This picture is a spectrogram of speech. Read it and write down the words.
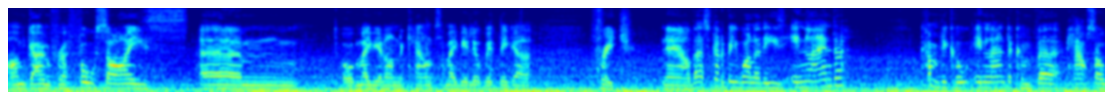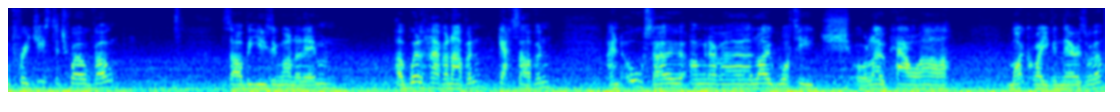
I'm going for a full size, um, or maybe an on the counter, maybe a little bit bigger fridge. Now that's to be one of these Inlander, company called Inlander convert household fridges to 12 volt. So I'll be using one of them. I will have an oven, gas oven, and also I'm going to have a low wattage or low power microwave in there as well.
